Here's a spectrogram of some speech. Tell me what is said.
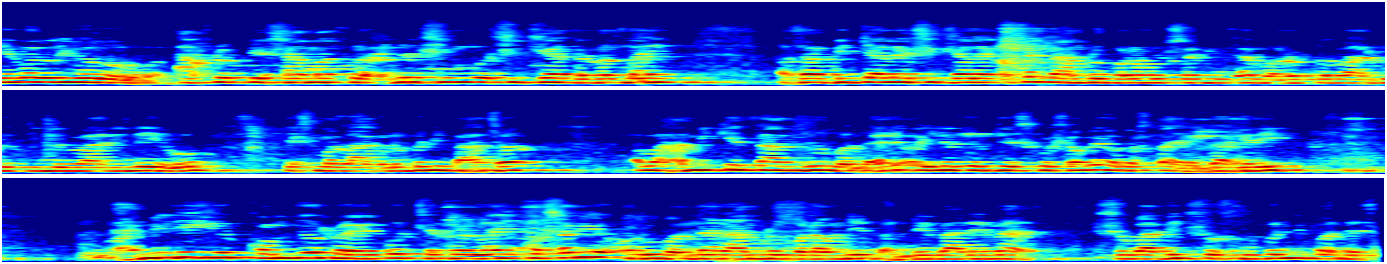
केवल यो आफ्नो पेसा मात्र होइन सिङ्गो शिक्षा जगतलाई अथवा विद्यालय शिक्षालाई कसरी राम्रो बनाउन सकिन्छ भनेर तपाईँहरूको जिम्मेवारी नै हो त्यसमा लाग्नु पनि भएको छ। अब हामी के चाहन्छौँ भन्दाखेरि अहिलेको देशको सबै अवस्था हेर्दाखेरि हामीले यो कमजोर रहेको क्षेत्रलाई कसरी अरूभन्दा राम्रो बनाउने भन्ने बारेमा स्वाभाविक सोच्नु पनि पर्नेछ।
